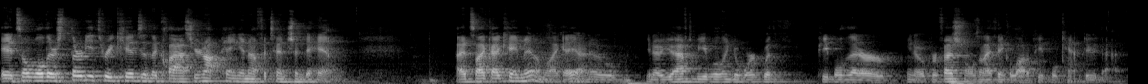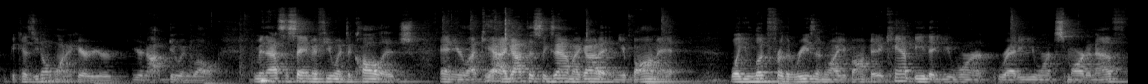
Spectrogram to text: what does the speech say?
It's oh well, there's 33 kids in the class. You're not paying enough attention to him. It's like I came in. I'm like, hey, I know you know you have to be willing to work with people that are you know professionals, and I think a lot of people can't do that because you don't want to hear you're you're not doing well. I mean, that's the same if you went to college and you're like, yeah, I got this exam, I got it, and you bomb it. Well, you look for the reason why you bombed it. It can't be that you weren't ready, you weren't smart enough,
